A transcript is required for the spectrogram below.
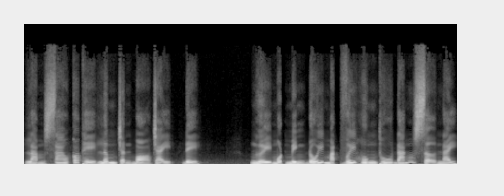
làm sao có thể lâm trận bỏ chạy để người một mình đối mặt với hung thú đáng sợ này.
